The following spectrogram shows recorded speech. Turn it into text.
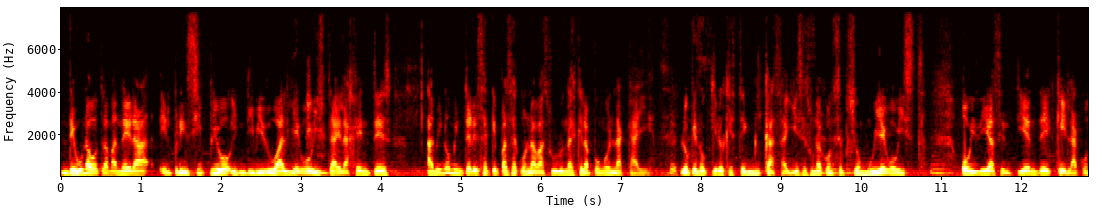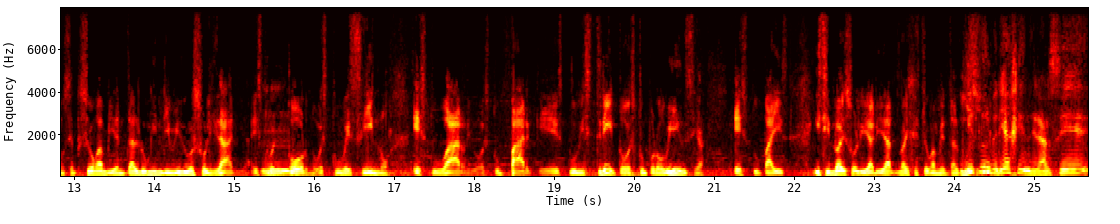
De una u otra manera, el principio individual y egoísta de la gente es a mí no me interesa qué pasa con la basura una vez que la pongo en la calle. Lo que no quiero es que esté en mi casa y esa es una concepción muy egoísta. Mm. Hoy día se entiende que la concepción ambiental de un individuo es solidaria, es tu mm. entorno, es tu vecino, es tu barrio, es tu parque, es tu distrito, es tu provincia es tu país. Y si no hay solidaridad, no hay gestión ambiental. Y eso debería generarse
